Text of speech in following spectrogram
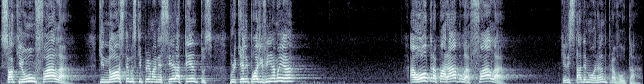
Só que um fala que nós temos que permanecer atentos, porque ele pode vir amanhã. A outra parábola fala que ele está demorando para voltar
